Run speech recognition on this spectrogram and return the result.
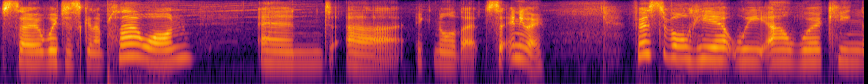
so we're just going to plow on and uh, ignore that. So anyway, first of all here we are working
